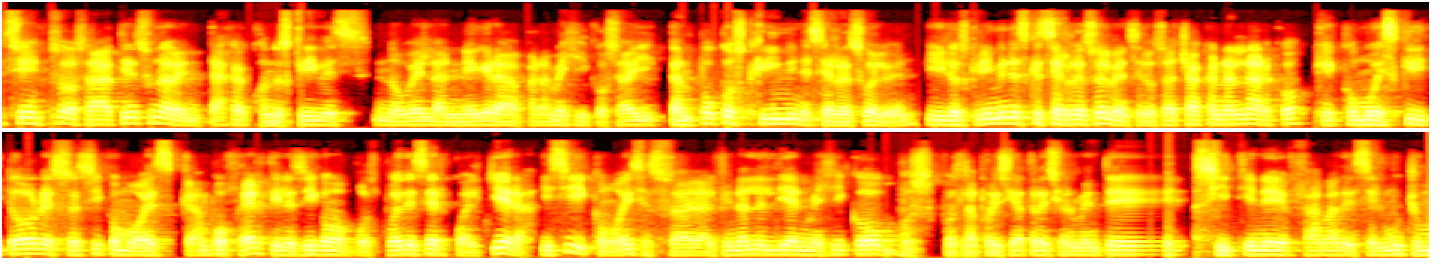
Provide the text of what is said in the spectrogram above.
Sí, o sea, tienes una ventaja cuando escribes novela negra para México. O sea, hay tan pocos crímenes se resuelven y los crímenes que se resuelven se los achacan al narco, que como escritor es así como es campo fértil, así como pues puede ser cualquiera. Y sí, como dices, o sea, al final del día en México, pues, pues la policía tradicionalmente sí tiene fama de ser mucho más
